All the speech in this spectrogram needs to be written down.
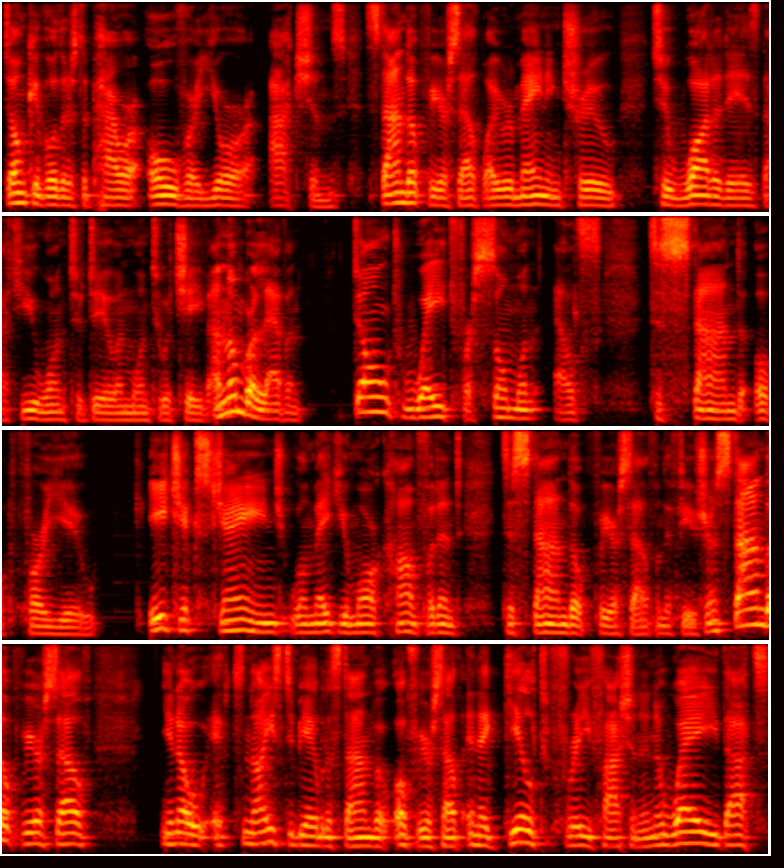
Don't give others the power over your actions. Stand up for yourself by remaining true to what it is that you want to do and want to achieve. And number eleven, don't wait for someone else to stand up for you. Each exchange will make you more confident to stand up for yourself in the future. And stand up for yourself, you know, it's nice to be able to stand up for yourself in a guilt free fashion, in a way that's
